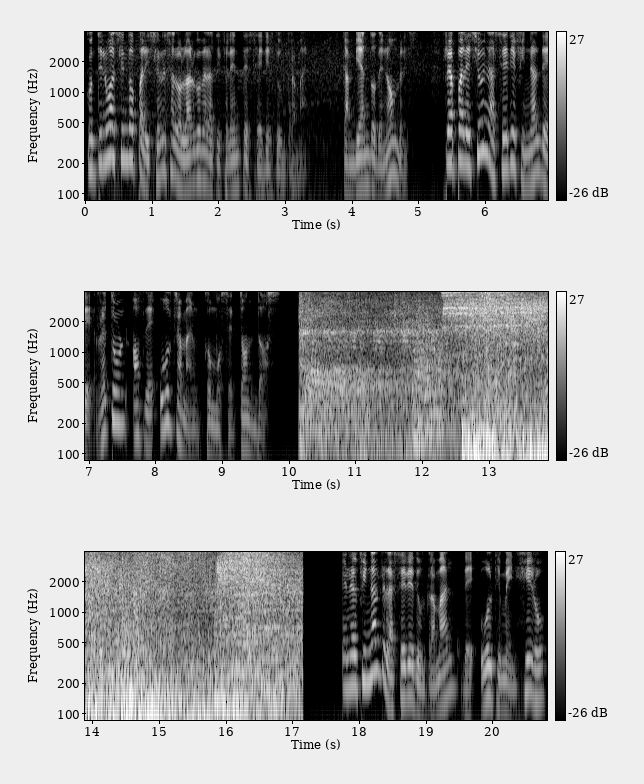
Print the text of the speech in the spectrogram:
continúa haciendo apariciones a lo largo de las diferentes series de Ultraman, cambiando de nombres, reapareció en la serie final de Return of the Ultraman como Ceton 2. En el final de la serie de Ultraman, The Ultimate Hero,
